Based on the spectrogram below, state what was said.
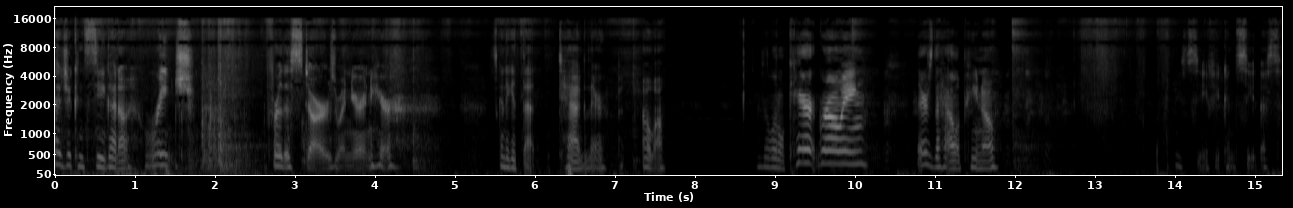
As you can see, gotta reach for the stars when you're in here. It's gonna get that tag there, but oh well. There's a little carrot growing. There's the jalapeno. Let me see if you can see this.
